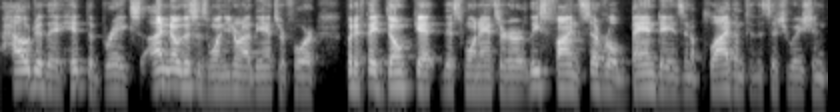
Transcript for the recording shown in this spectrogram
How do they hit the brakes? I know this is one you don't have the answer for, but if they don't get this one answered, or at least find several band aids and apply them to the situation,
